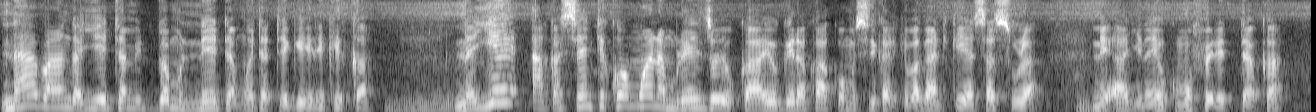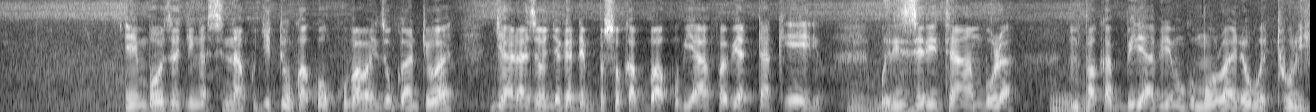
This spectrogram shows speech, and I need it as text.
naabanga yeetamiddwa mu neeta mwetategeerekeka. Naye akasente k'omwana mulenzi oyo kayogerako ak'omusirikale kebaga nti keyasasula ne agi naye okumufera ettaka emboozi egi nga sina kugituukako kuba bayinza okuga nti "Wa, gyalazewo njagadde busoka bba ku byafa bya ttaka eryo bwe lizze litambula mpaka 221 olwaliro we tuli.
